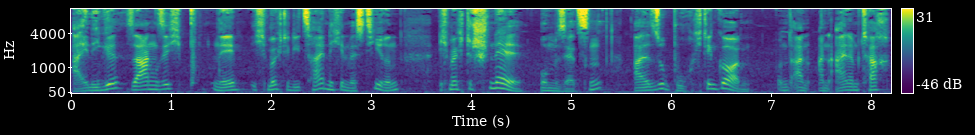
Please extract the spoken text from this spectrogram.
Einige sagen sich, nee, ich möchte die Zeit nicht investieren, ich möchte schnell umsetzen, also buche ich den Gordon. Und an, an einem Tag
